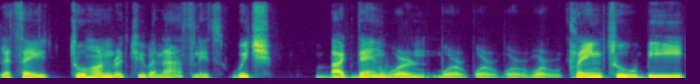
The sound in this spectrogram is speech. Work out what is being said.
let's say, 200 Cuban athletes, which back then were, were, were, were, were claimed to be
